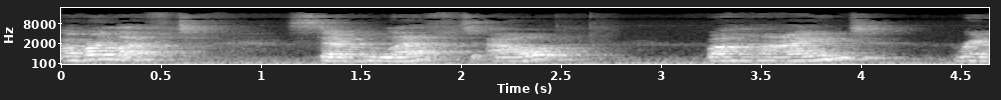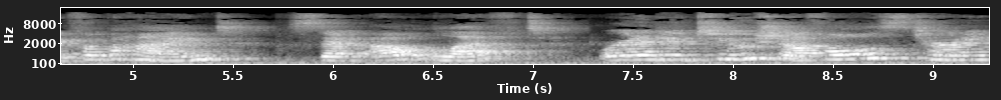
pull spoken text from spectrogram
of our left, step left out, behind, right foot behind, step out left. We're gonna do two shuffles, turning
